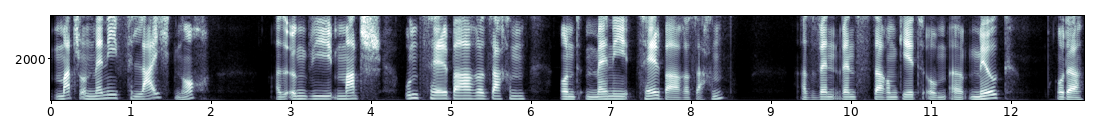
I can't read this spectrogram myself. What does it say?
Much und many vielleicht noch. Also irgendwie much unzählbare Sachen und many zählbare Sachen. Also wenn es darum geht um äh, Milk oder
